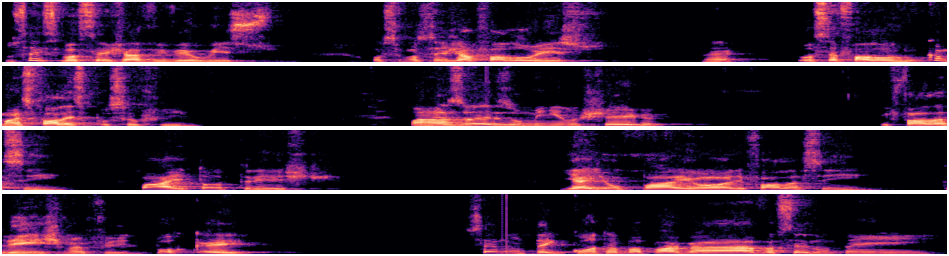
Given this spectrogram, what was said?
não sei se você já viveu isso, ou se você já falou isso, né? Você falou, nunca mais fala isso para o seu filho. Mas às vezes o menino chega e fala assim: pai, tô triste. E aí o pai olha e fala assim: triste, meu filho, por quê? Você não tem conta para pagar, você não tem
